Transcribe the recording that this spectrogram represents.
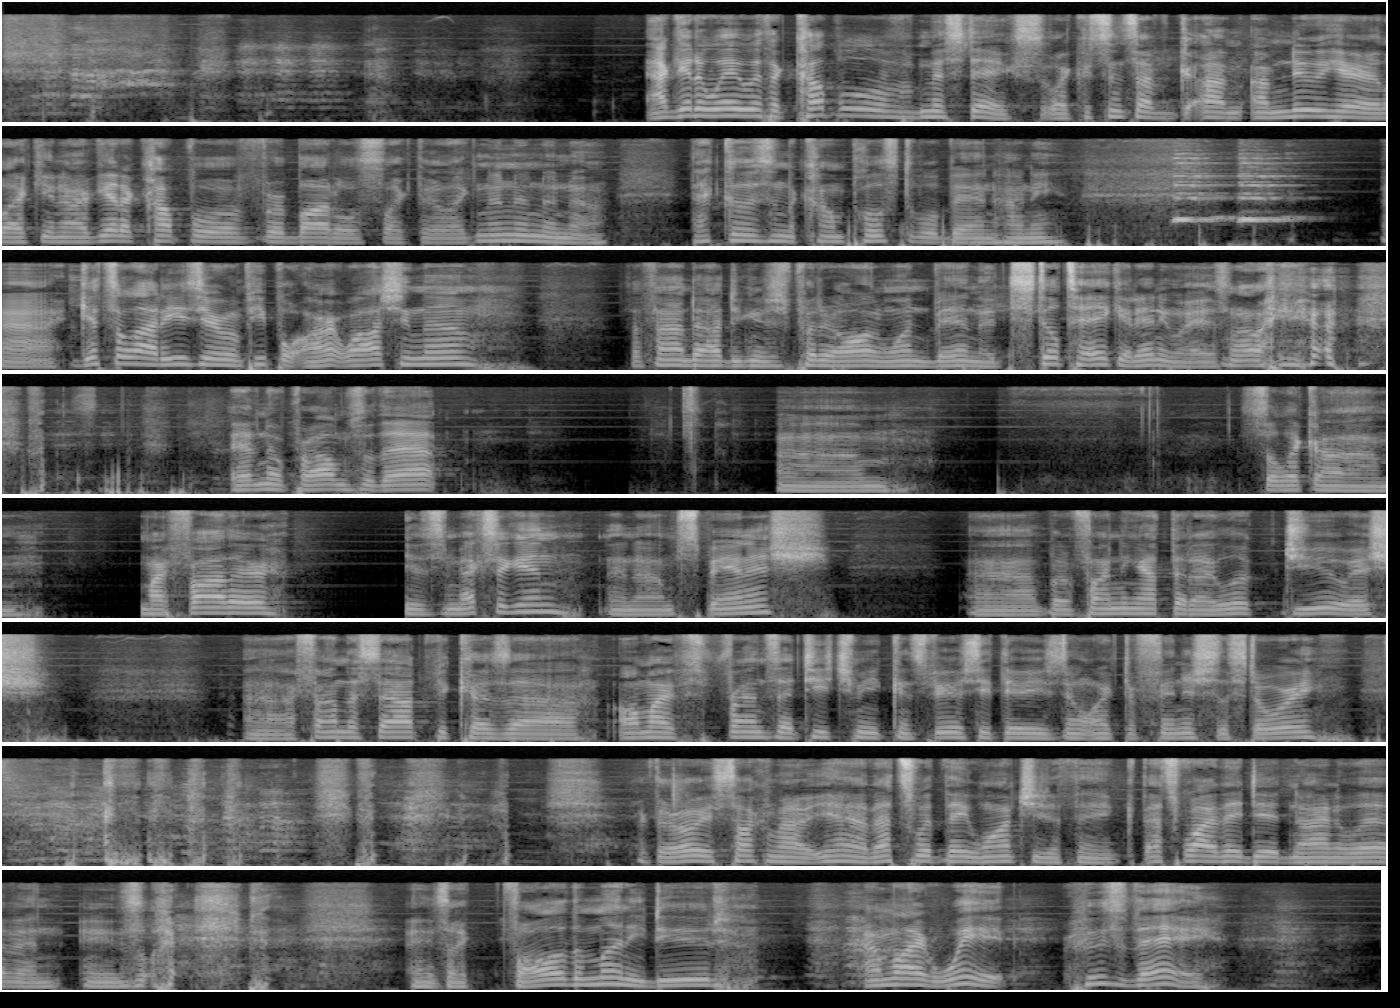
I get away with a couple of mistakes. Like since I've I'm, I'm new here, like you know, I get a couple of rebuttals. Like they're like, no, no, no, no, that goes in the compostable bin, honey. Uh, gets a lot easier when people aren't watching though. So I found out you can just put it all in one bin. They still take it anyway. It's not like they have no problems with that. Um. So like um, my father is Mexican and I'm Spanish. Uh, but finding out that I look Jewish, uh, I found this out because uh, all my friends that teach me conspiracy theories don't like to finish the story. like they're always talking about, yeah, that's what they want you to think. That's why they did 9/11. And it's like, and it's like, follow the money, dude. I'm like, wait, who's they?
